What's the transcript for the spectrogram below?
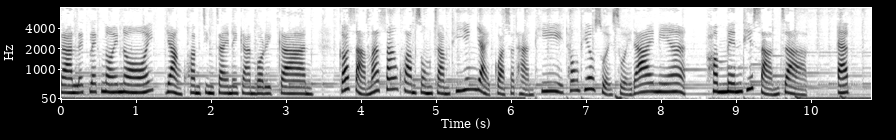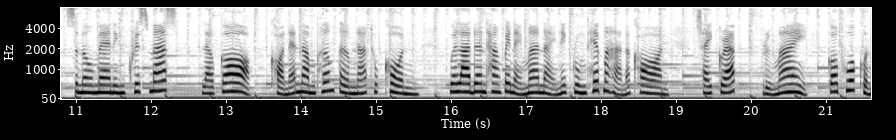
การณ์เล็กๆ น้อยๆ อย่างความจริงใจในการบริการ ก็สามารถสร้างความทรงจำที่ยิ่งใหญ่กว่าสถานที่ท่องเที่ยวสวยๆ ได้เนี่ย คอมเมนต์ที่ 3 จาก at snowman in christmas แล้วก็ขอแนะนำเพิ่มเติมนะทุกคน เวลาเดินทางไปไหนมาไหนในกรุงเทพมหานคร ใช้ Grab หรือไม่ก็พวกขน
